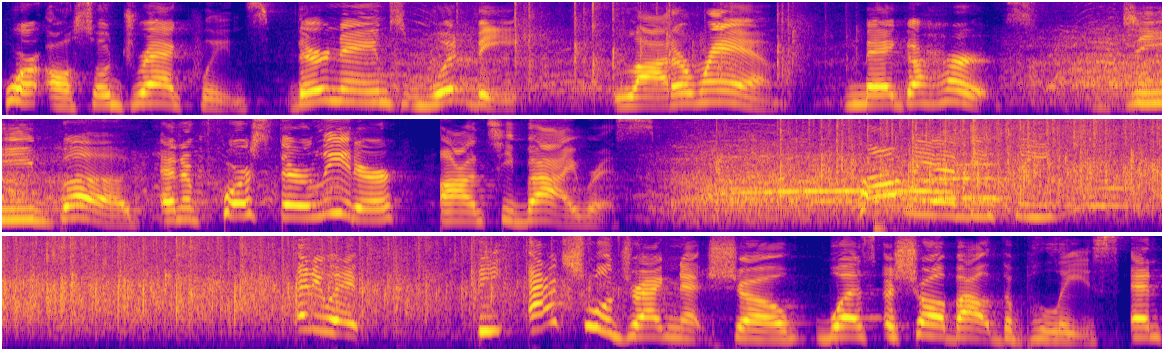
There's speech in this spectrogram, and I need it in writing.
who are also drag queens. Their names would be Lotta Ram, Megahertz, Debug, and of course their leader, Antivirus. Call me NBC. Anyway, actual Dragnet show was a show about the police. And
